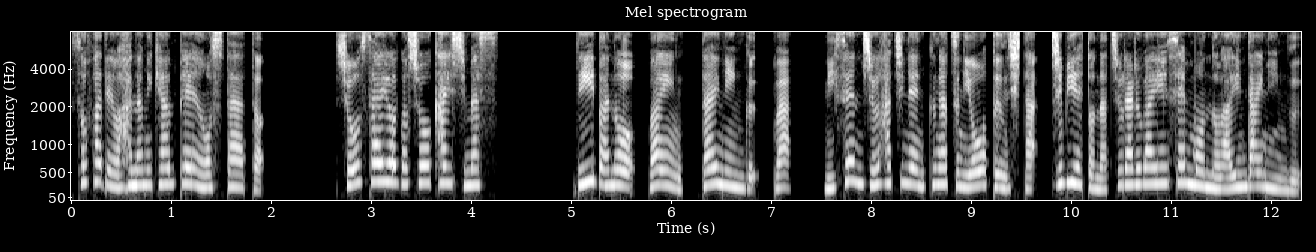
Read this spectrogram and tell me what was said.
ソファでお花見キャンペーンをスタート。詳細をご紹介します。ディーバのワイン、ダイニングは、2018年9月にオープンしたジビエとナチュラルワイン専門のワインダイニング。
